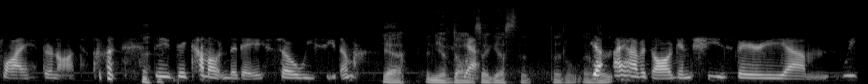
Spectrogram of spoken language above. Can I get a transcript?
sly. They're not. they they come out in the day, so we see them. Yeah, and you have dogs, I guess that that'll alert. Yeah, I have a dog, and she's very. Um, we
